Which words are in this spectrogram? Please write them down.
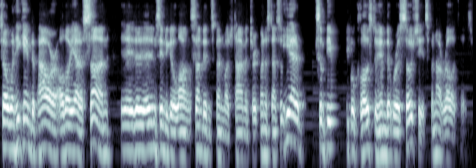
So when he came to power, although he had a son, they, didn't seem to get along. The son didn't spend much time in Turkmenistan. So he had some people close to him that were associates, but not relatives.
